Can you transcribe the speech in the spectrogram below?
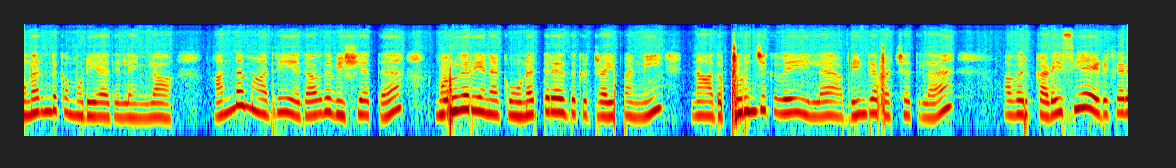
உணர்ந்துக்க முடியாது இல்லைங்களா? அந்த மாதிரி ஏதாவது விஷயத்த முருகர் எனக்கு உணர்த்துறதுக்கு ட்ரை பண்ணி நான் அதை புரிஞ்சுக்கவே இல்லை அப்படின்ற பட்சத்தில் அவர் கடைசியாக எடுக்கிற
